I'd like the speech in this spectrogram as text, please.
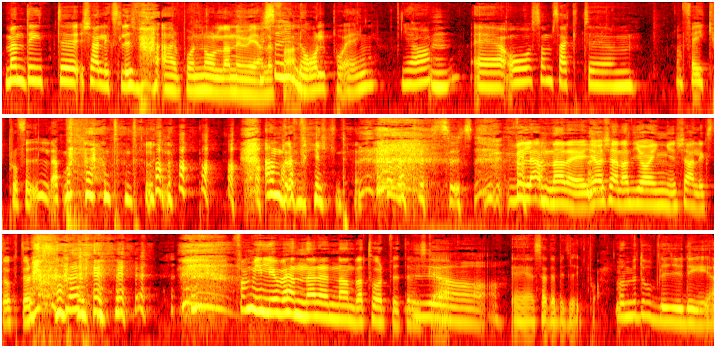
Men ditt eh, kärleksliv är på nolla nu i alla fall. Vi säger noll poäng. Ja, mm. eh, och som sagt, eh, någon fake-profil där på nätet eller något. andra bilden. Ja, precis. Vi lämnar det. Jag känner att jag är ingen kärleksdoktor. Familj och vänner är den andra tårtbiten vi ska Ja, eh, sätta betyg på. men då blir ju det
